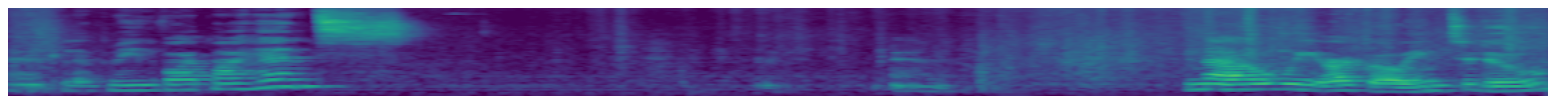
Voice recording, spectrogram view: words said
And let me wipe my hands. And now we are going to do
